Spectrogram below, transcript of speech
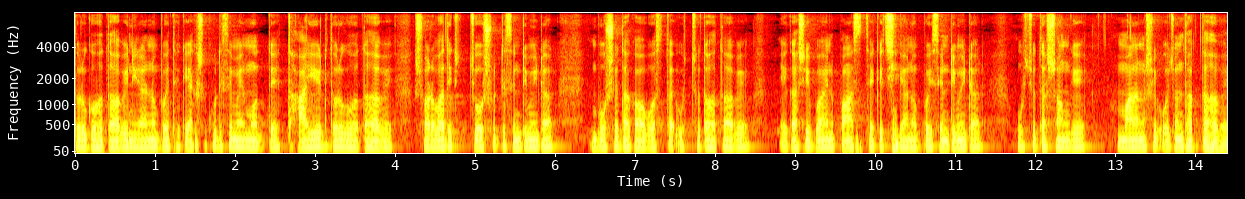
দৈর্ঘ্য হতে হবে নিরানব্বই থেকে একশো কুড়ি সেমির মধ্যে। থাইয়ের দৈর্ঘ্য হতে হবে সর্বাধিক চৌষট্টি সেন্টিমিটার। বসে থাকা অবস্থায় উচ্চতা হতে হবে একাশি পয়েন্ট পাঁচ থেকে ছিয়ানব্বই সেন্টিমিটার। উচ্চতার সঙ্গে মানানসই ওজন থাকতে হবে।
